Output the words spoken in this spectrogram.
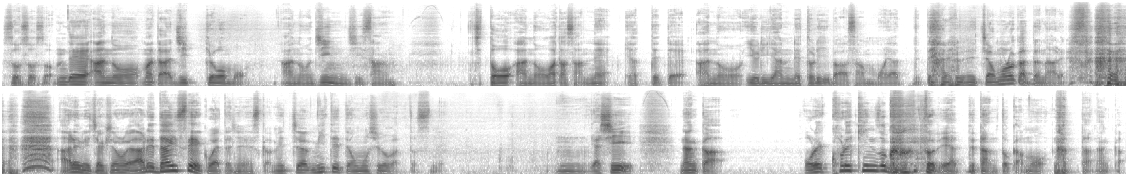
そうそうそう。で、あの、また実況も、あの、人事さん、ちょっと、あの、和田さんね、やってて、あの、ユリアン・レトリーバーさんもやってて、めっちゃおもろかったな、あれ。あれめちゃくちゃおもろかった。あれ大成功やったじゃないですか。めっちゃ見てて面白かったっすね。うん、やし、なんか、俺これ金属バットでやってたんとかもなった、なんか。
